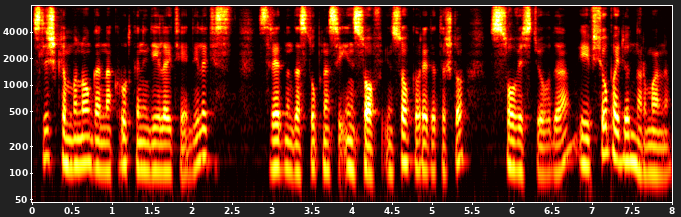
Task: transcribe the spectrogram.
слишком много накрутка не делайте. Делайте среднодоступность инсов. Инсов говорит это что? Совестью, да? И все пойдет нормально.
